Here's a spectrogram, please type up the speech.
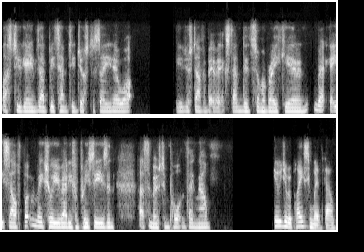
last two games, I'd be tempted just to say, you know what, you just have a bit of an extended summer break here and get yourself, but make sure you're ready for pre-season. That's the most important thing now. Who would you replace him with, though?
